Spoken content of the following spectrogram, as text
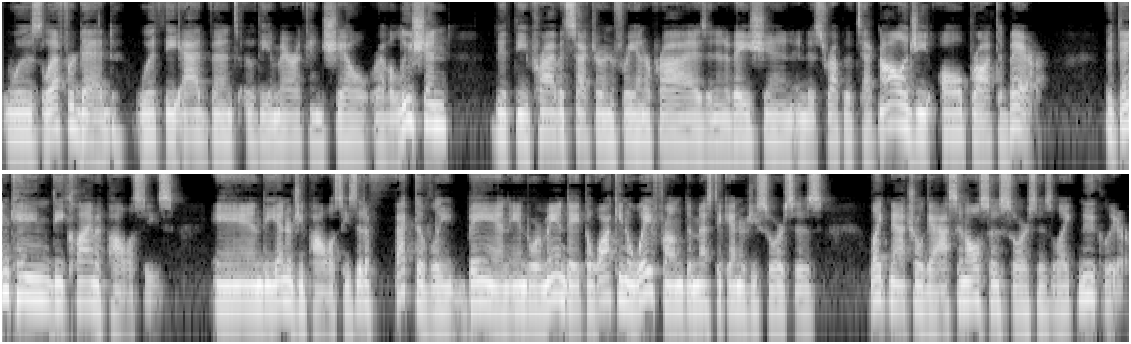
was left for dead with the advent of the American shale revolution that the private sector and free enterprise and innovation and disruptive technology all brought to bear. But then came the climate policies and the energy policies that effectively ban and or mandate the walking away from domestic energy sources like natural gas and also sources like nuclear.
